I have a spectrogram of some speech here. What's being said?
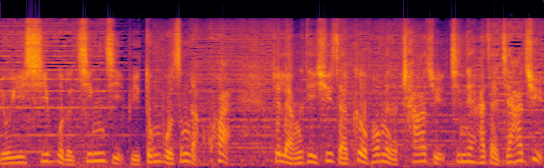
由于西部的经济比东部增长快，这两个地区在各方面的差距今天还在加剧。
